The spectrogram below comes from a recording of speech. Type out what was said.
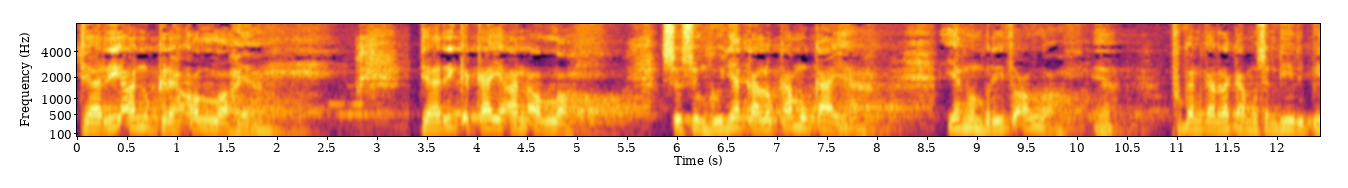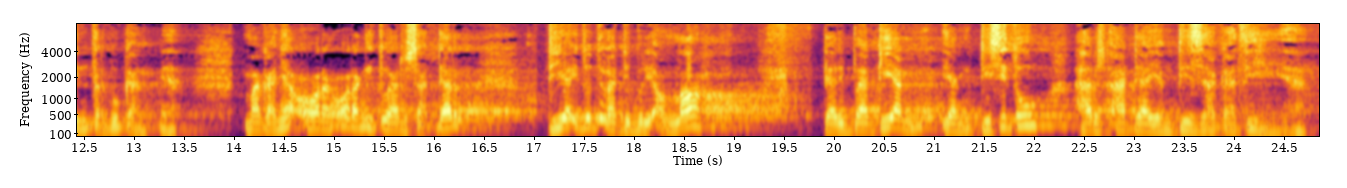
Dari anugerah Allah ya. Dari kekayaan Allah. Sesungguhnya kalau kamu kaya, yang memberi itu Allah ya. Bukan karena kamu sendiri pintar bukan ya. Makanya orang-orang itu harus sadar dia itu telah diberi Allah dari bagian yang di situ harus ada yang dizakati ya.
